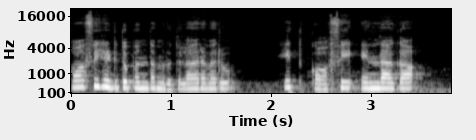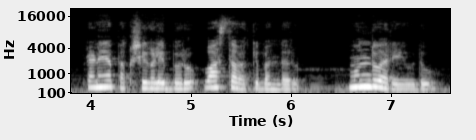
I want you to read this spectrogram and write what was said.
ಕಾಫಿ ಹಿಡಿದು ಬಂದ ಮೃದುಲಾರವರು ಹಿತ್ ಕಾಫಿ ಎಂದಾಗ ಪ್ರಣಯ ಪಕ್ಷಿಗಳಿಬ್ಬರು ವಾಸ್ತವಕ್ಕೆ ಬಂದರು ಮುಂದುವರೆಯುವುದು.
